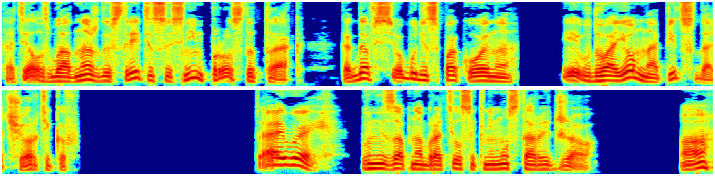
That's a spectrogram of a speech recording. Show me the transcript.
Хотелось бы однажды встретиться с ним просто так, когда все будет спокойно, и вдвоем напиться до чертиков. «Тайвей!» — внезапно обратился к нему старый Джао. «А?»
